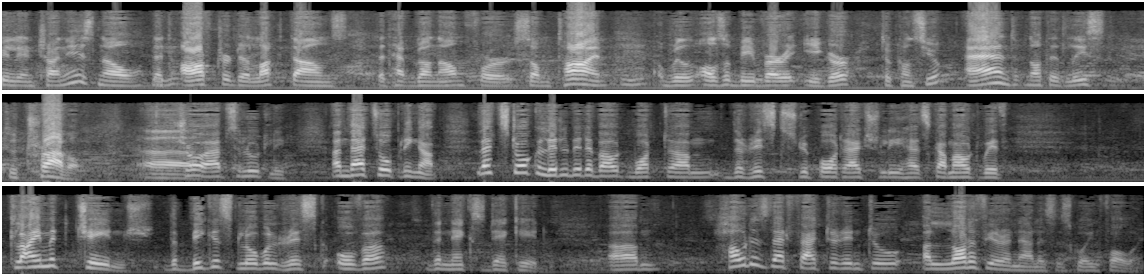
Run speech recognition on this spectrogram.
billion Chinese now that mm-hmm. after the lockdowns that have gone on for some time mm-hmm. will also be very eager to consume and not at least to travel. Uh, sure, absolutely. And that's opening up. Let's talk a little bit about what um, the risks report actually has come out with climate change, the biggest global risk over the next decade. Um, how does that factor into a lot of your analysis going forward?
